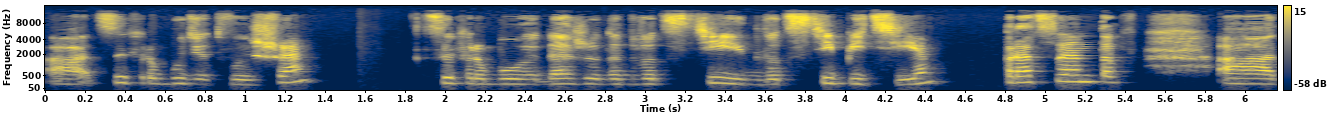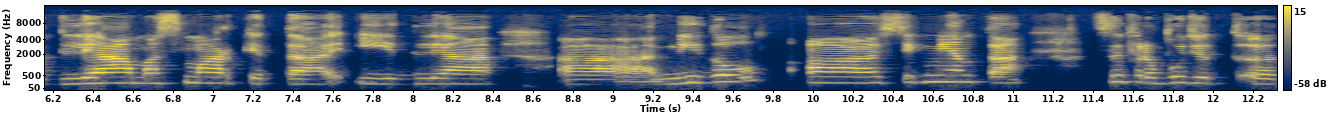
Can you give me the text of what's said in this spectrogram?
а, цифра будет выше, цифра будет даже до 20-25%, процентов. А, для масс-маркета и для middle сегмента цифра будет 12-14%.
